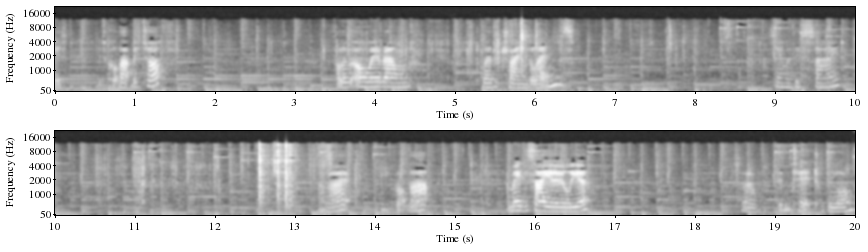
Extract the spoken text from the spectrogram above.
is just cut that bit off. Follow it all the way around to where the triangle ends. Same with this side. Alright, you've got that. I made this eye earlier, so it didn't take too long.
